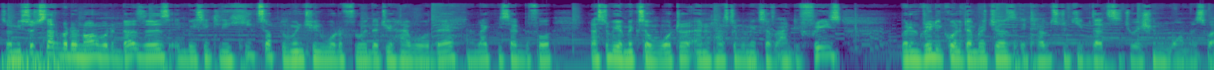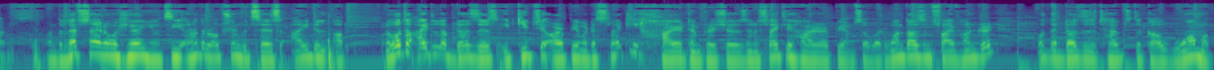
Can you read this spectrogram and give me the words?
So when you switch that button on what it does is it basically heats up the windshield water fluid that you have over there. And like we said before it has to be a mix of water and it has to be a mix of antifreeze but in really cold temperatures it helps to keep that situation warm as well. On the left side over here you'll see another option which says idle up. Now what the idle up does is it keeps your rpm at a slightly higher temperatures and a slightly higher rpm so about 1500 what that does is it helps the car warm up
